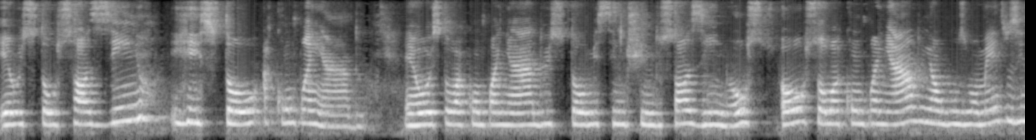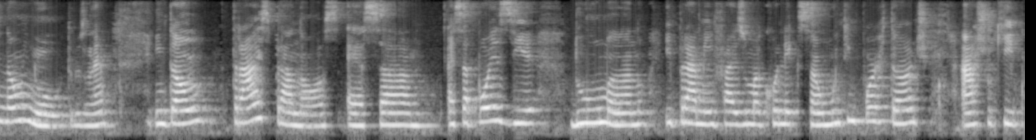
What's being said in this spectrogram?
Eu estou sozinho e estou acompanhado. Ou estou acompanhado e estou me sentindo sozinho, ou, ou sou acompanhado em alguns momentos e não em outros, né? Então, traz para nós essa, essa poesia do humano e para mim faz uma conexão muito importante. Acho que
